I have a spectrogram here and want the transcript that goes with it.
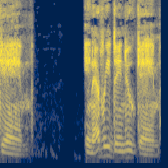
game. In everyday new game.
